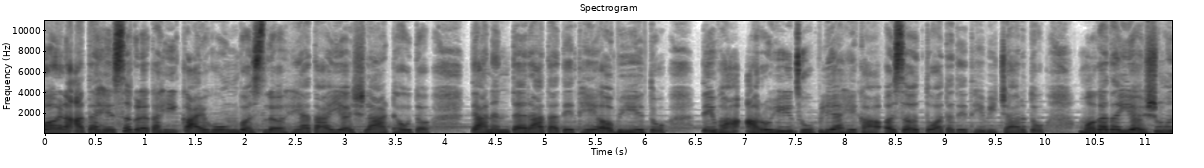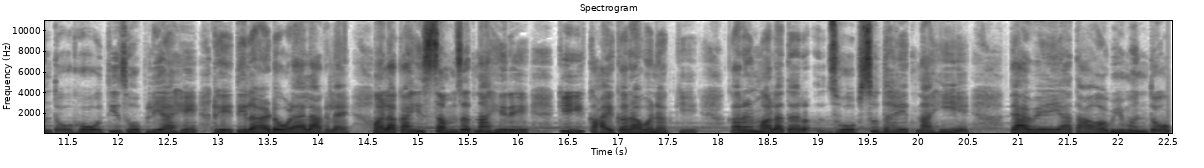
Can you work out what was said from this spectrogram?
पण आता हे सगळं काही काय होऊन बसलं हे आता यशला आठवतं. त्यानंतर आता तेथे अभि येतो. तेव्हा आरोही झोपली आहे का असं तो आता तेथे विचारतो. मग आता यश म्हणतो हो ती झोपली आहे. तिला डोळा लागलाय. मला काही समजत नाही रे की काय करावं नक्की. कारण मला तर झोपसुद्धा येत नाही आहे त्यावेळी आता अभि म्हणतो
